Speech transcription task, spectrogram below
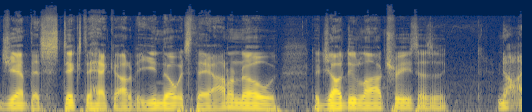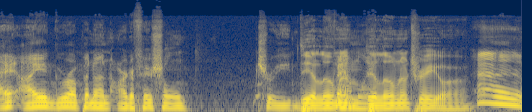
jeff that sticks the heck out of you you know it's there i don't know did y'all do live trees as a No, I, I grew up in an artificial tree. the aluminum Family. the aluminum tree or Uh,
